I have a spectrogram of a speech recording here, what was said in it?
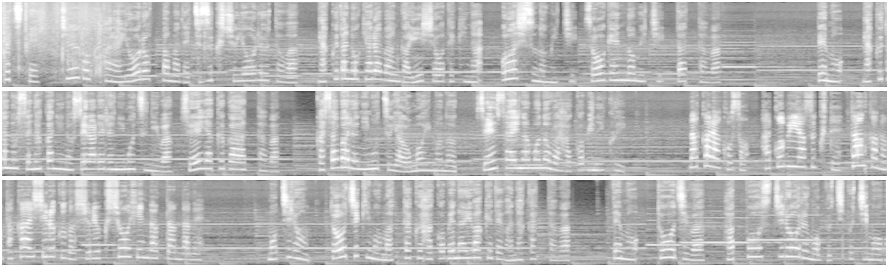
かつて中国からヨーロッパまで続く主要ルートはラクダのキャラバンが印象的なオアシスの道、草原の道だったわ。でも、ラクダの背中に乗せられる荷物には制約があったわ。かさばる荷物や重いもの、繊細なものは運びにくい。だからこそ運びやすくて単価の高いシルクが主力商品だったんだね。もちろん、陶磁器も全く運べないわけではなかったわ。でも、当時は発泡スチロールもプチプチも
